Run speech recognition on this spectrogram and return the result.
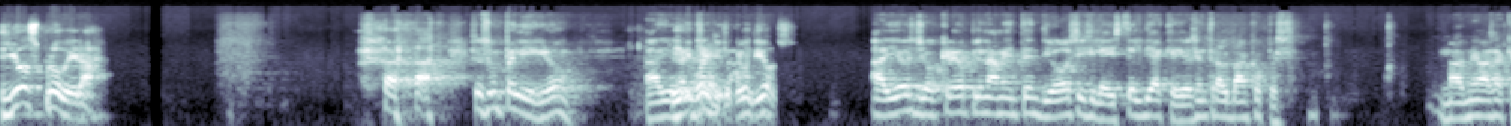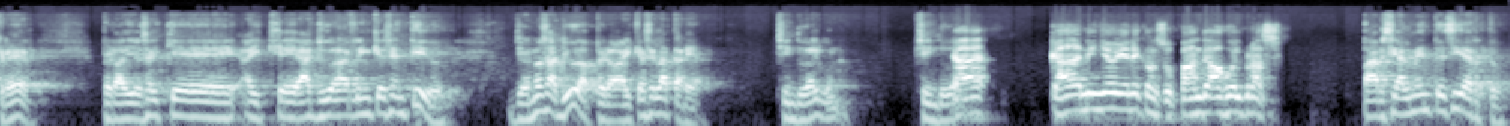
Dios proveerá. Eso es un peligro. Adiós, yo creo en Dios. Adiós, yo creo plenamente en Dios y si le diste el día que Dios entra al banco, pues más me vas a creer. Pero a Dios hay que, hay que ayudarle en qué sentido. Dios nos ayuda, pero hay que hacer la tarea, sin duda alguna. Sin duda. Cada, cada niño viene con su pan debajo del brazo. Parcialmente cierto.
